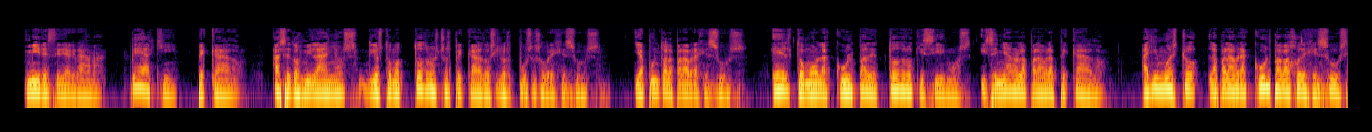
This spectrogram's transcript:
mire este diagrama. Ve aquí, pecado. Hace dos mil años Dios tomó todos nuestros pecados y los puso sobre Jesús. Y apunto a la palabra Jesús. Él tomó la culpa de todo lo que hicimos y señalo la palabra pecado. Allí muestro la palabra culpa abajo de Jesús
